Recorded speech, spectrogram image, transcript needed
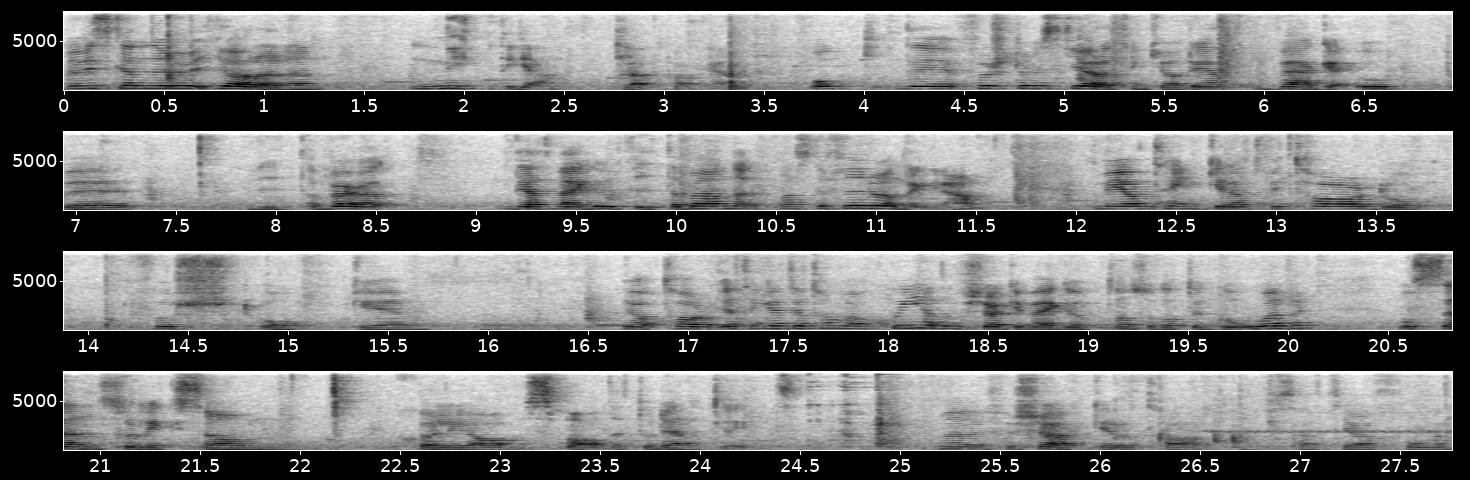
Men vi ska nu göra den nyttiga kladdkakan. Och det första vi ska göra tänker jag det är att väga upp eh, vita bönor det är att väga upp vita bönor. Man ska 400 gram. Men jag tänker att vi tar då först och... Eh, jag, tar, jag tänker att jag tar med en sked och försöker väga upp dem så gott det går. Och sen så liksom sköljer jag av spadet ordentligt. Men vi försöker att ta så att jag får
